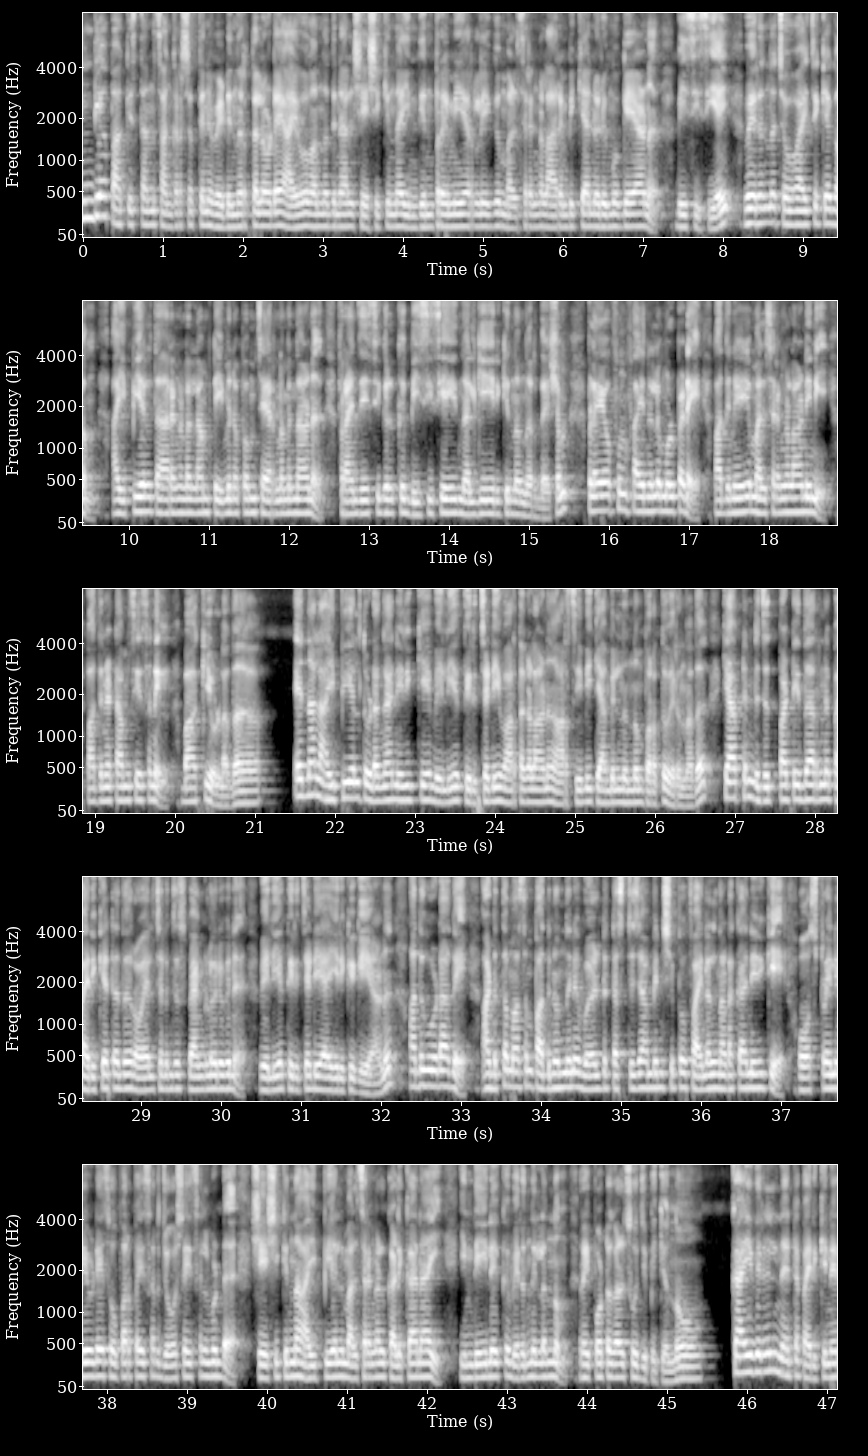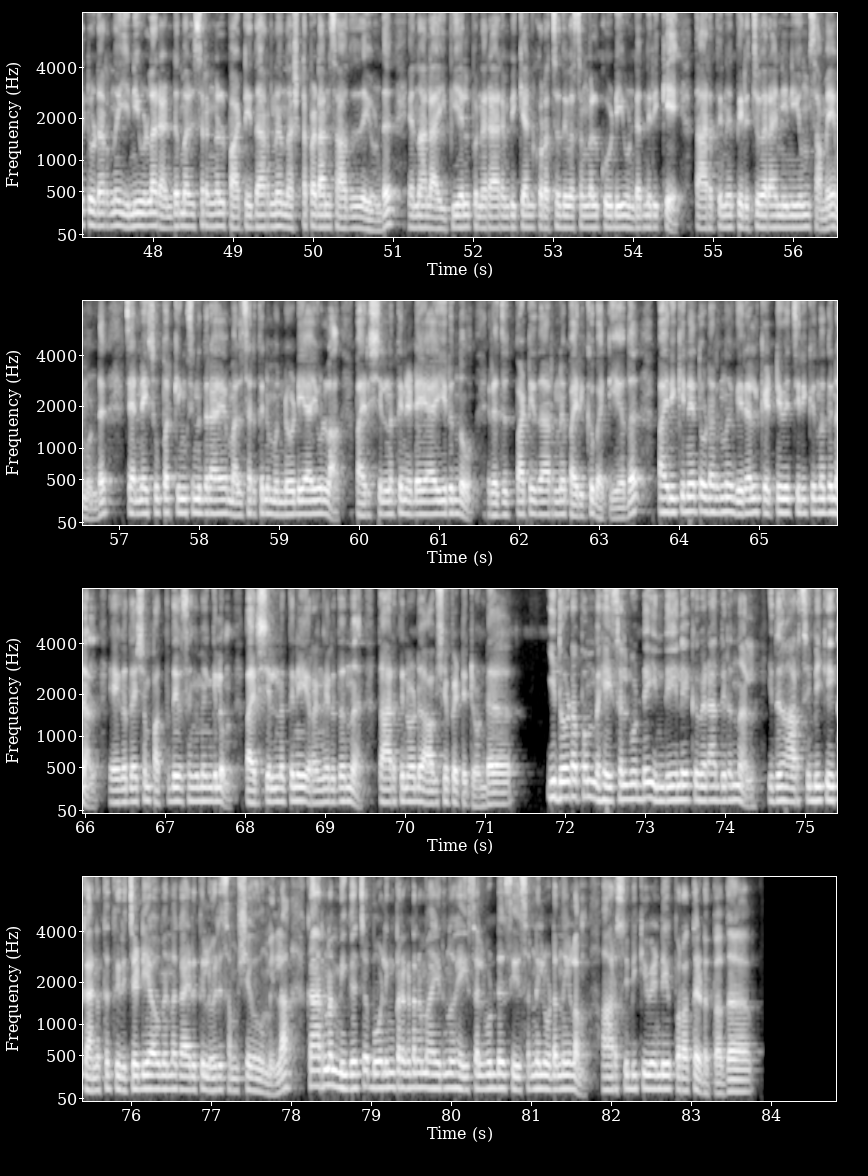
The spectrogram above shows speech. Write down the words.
India Pakistan സംഘർഷത്തിന് വെടിനിർത്തലോടെ അയവ് വന്നതിനാൽ ശേഷിക്കുന്ന ഇന്ത്യൻ പ്രീമിയർ ലീഗ് മത്സരങ്ങൾ ആരംഭിക്കാനൊരുങ്ങുകയാണ് ബി സി സി ഐ വരുന്ന ചൊവ്വാഴ്ചയ്ക്കകം ഐ പി എൽ താരങ്ങളെല്ലാം ടീമിനൊപ്പം ചേരണമെന്നാണ് ഫ്രാഞ്ചൈസികൾക്ക് ബി സി സി ഐ നൽകിയിരിക്കുന്ന നിർദ്ദേശം. പ്ലേ ഓഫും ഫൈനലും ഉൾപ്പെടെ പതിനേഴ് മത്സരങ്ങളാണിനി പതിനെട്ടാം സീസണിൽ ബാക്കിയുള്ളത്. എന്നാൽ ഐ പി എൽ തുടങ്ങാനിരിക്കെ വലിയ തിരിച്ചടി വാർത്തകളാണ് ആർ സി ബി ക്യാമ്പിൽ നിന്നും പുറത്തു വരുന്നത്. ക്യാപ്റ്റൻ രജിത് പാട്ടീദാറിന് പരിക്കേറ്റത് റോയൽ ചലഞ്ചേഴ്സ് ബാംഗ്ലൂരുവിന് വലിയ തിരിച്ചടിയായിരിക്കുകയാണ്. അതുകൂടാതെ അടുത്ത മാസം പതിനൊന്നിന് വേൾഡ് ടെസ്റ്റ് ചാമ്പ്യൻഷിപ്പ് ഫൈനൽ നടക്കാനിരിക്കെ ഓസ്ട്രേലിയയുടെ സൂപ്പർവൈസർ ജോഷ് ഐസൽവുഡ് ശേഷിക്കുന്ന ഐ പി എൽ മത്സരങ്ങൾ കളിക്കാനായി ഇന്ത്യയിലേക്ക് വരുന്നില്ലെന്നും റിപ്പോർട്ടുകൾ സൂചിപ്പിക്കുന്നു. കൈവിരൽ നേറ്റ പരിക്കിനെ തുടർന്ന് ഇനിയുള്ള രണ്ട് മത്സരങ്ങൾ പാട്ടിദാറിന് നഷ്ടപ്പെടാൻ സാധ്യതയുണ്ട്. എന്നാൽ ഐ പി എൽ പുനരാരംഭിക്കാൻ കുറച്ച് ദിവസങ്ങൾ കൂടി ഉണ്ടെന്നിരിക്കെ താരത്തിന് തിരിച്ചു വരാൻ ഇനിയും സമയമുണ്ട്. ചെന്നൈ സൂപ്പർ കിങ്സിനെതിരായ മത്സരത്തിന് മുന്നോടിയായുള്ള പരിശീലനത്തിനിടെയായിരുന്നു രജത് പാട്ടിദാറിന് പരിക്ക് പറ്റിയത്. പരിക്കിനെ തുടർന്ന് വിരൽ കെട്ടിവെച്ചിരിക്കുന്നതിനാൽ ഏകദേശം പത്ത് ദിവസമെങ്കിലും പരിശീലനത്തിന് ഇറങ്ങരുതെന്ന് താരത്തിനോട് ആവശ്യപ്പെട്ടിട്ടുണ്ട്. ഇതോടൊപ്പം ഹേസൽവുഡ് ഇന്ത്യയിലേക്ക് വരാതിരുന്നാൽ ഇത് ആർ സി ബിക്ക് കനത്ത തിരിച്ചടിയാവുമെന്ന കാര്യത്തിൽ ഒരു സംശയവുമില്ല. കാരണം മികച്ച ബോളിംഗ് പ്രകടനമായിരുന്നു ഹേസൽവുഡ് സീസണിലുടനീളം ആർ സി ബിക്ക് വേണ്ടി പുറത്തെടുത്തത്.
